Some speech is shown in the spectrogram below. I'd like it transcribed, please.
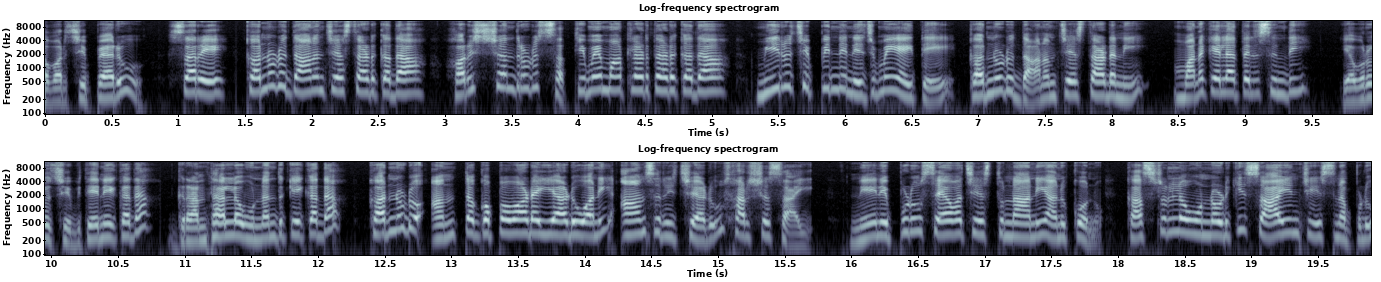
ఎవరు చెప్పారు? సరే కన్నుడు దానం చేస్తాడు కదా! హరిశ్చంద్రుడు సత్యమే మాట్లాడతాడు కదా! మీరు చెప్పింది నిజమే అయితే కర్ణుడు దానం చేస్తాడని మనకెలా తెలిసింది? ఎవరో చెబితేనే కదా! గ్రంథాల్లో ఉన్నందుకే కదా! కర్ణుడు అంత గొప్పవాడయ్యాడు అని ఆన్సర్ ఇచ్చాడు హర్షసాయి నేనెప్పుడూ సేవ చేస్తున్నా అని అనుకోను. కష్టంలో ఉన్నోడికి సాయం చేసినప్పుడు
